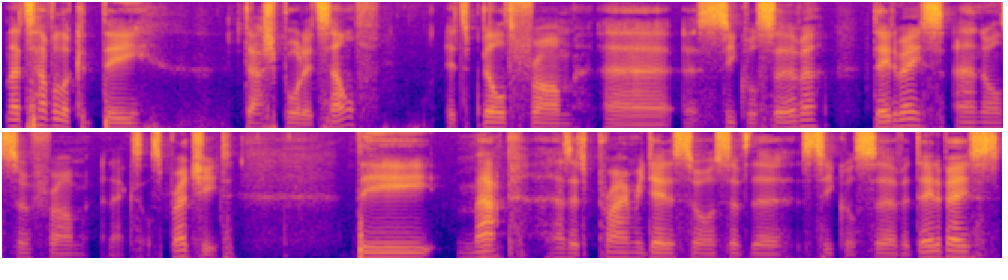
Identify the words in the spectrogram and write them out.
let's have a look at the dashboard itself. It's built from uh, a SQL Server database and also from an Excel spreadsheet. The map has its primary data source of the SQL Server database.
